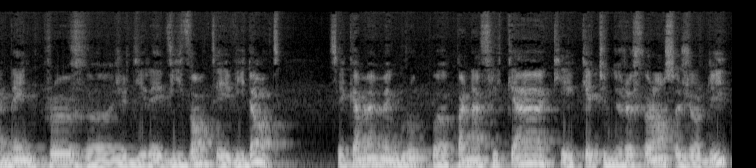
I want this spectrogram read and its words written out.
en est une preuve, euh, je dirais, vivante et évidente. C'est quand même un groupe euh, panafricain qui qui est une référence aujourd'hui,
